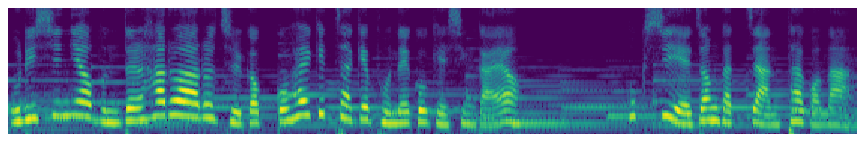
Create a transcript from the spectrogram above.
우리 시니어분들 하루하루 즐겁고 활기차게 보내고 계신가요? 혹시 예전 같지 않다거나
